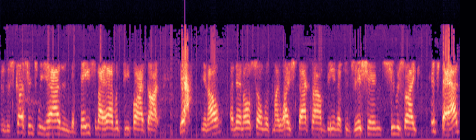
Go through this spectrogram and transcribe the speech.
the discussions we had, and the debates that I had with people, I thought, yeah, you know. And then also with my wife's background being a physician, she was like, it's bad.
